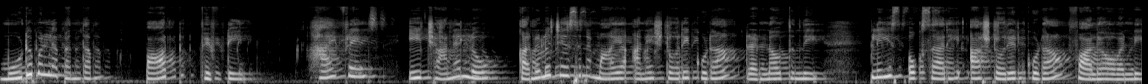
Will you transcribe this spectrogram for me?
మూడు ముళ్ళ బంధం పార్ట్ ఫిఫ్టీన్ హాయ్ ఫ్రెండ్స్ ఈ ఛానల్లో కనులు చేసిన మాయ అనే స్టోరీ కూడా రన్ అవుతుంది. ప్లీజ్ ఒకసారి ఆ స్టోరీని కూడా ఫాలో అవ్వండి.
